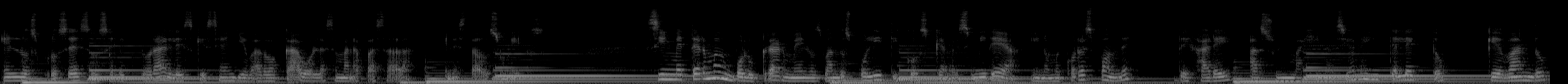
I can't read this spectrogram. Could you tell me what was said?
en los procesos electorales que se han llevado a cabo la semana pasada en Estados Unidos. Sin meterme o involucrarme en los bandos políticos, que no es mi idea y no me corresponde, dejaré a su imaginación e intelecto qué bando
